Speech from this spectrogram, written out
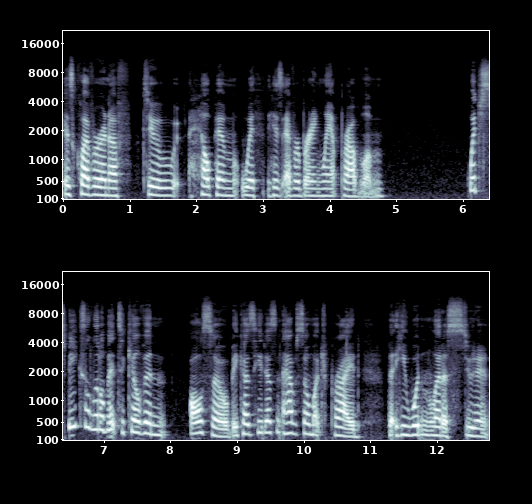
is clever enough to help him with his ever burning lamp problem. Which speaks a little bit to Kilvin also, because he doesn't have so much pride that he wouldn't let a student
